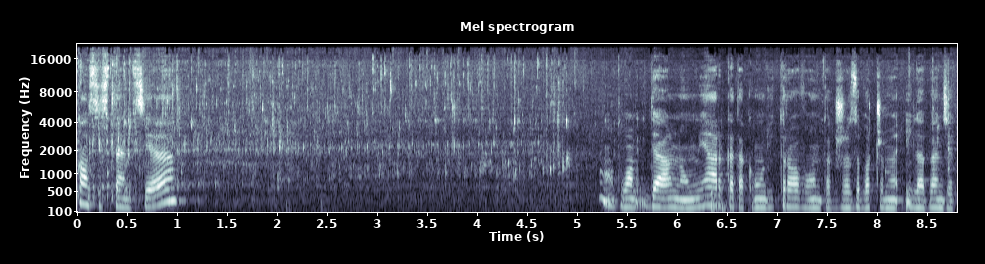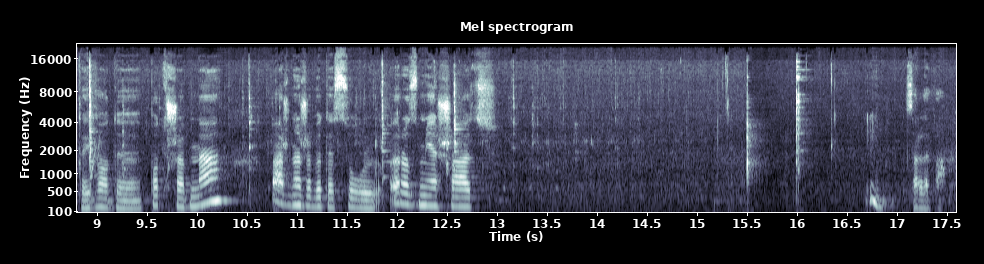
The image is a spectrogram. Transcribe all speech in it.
konsystencję. No, tu mam idealną miarkę, taką litrową, także zobaczymy ile będzie tej wody potrzebne. Ważne, żeby tę sól rozmieszać i zalewamy.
